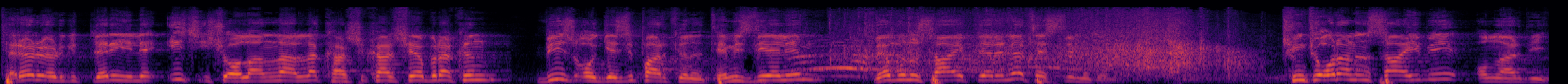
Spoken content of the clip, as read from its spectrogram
terör örgütleriyle iç içe olanlarla karşı karşıya bırakın. Biz o Gezi Parkı'nı temizleyelim ve bunu sahiplerine teslim edelim. Çünkü oranın sahibi onlar değil.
